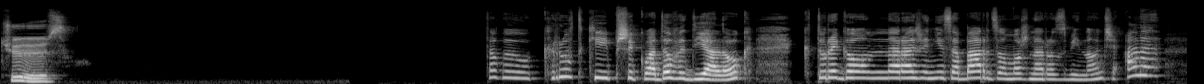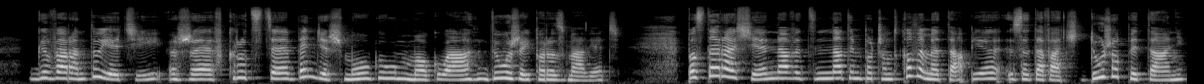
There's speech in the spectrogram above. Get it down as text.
Tschüss. To był krótki, przykładowy dialog, którego na razie nie za bardzo można rozwinąć, ale gwarantuję ci, że wkrótce będziesz mógł, mogła dłużej porozmawiać. Postaraj się nawet na tym początkowym etapie zadawać dużo pytań.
